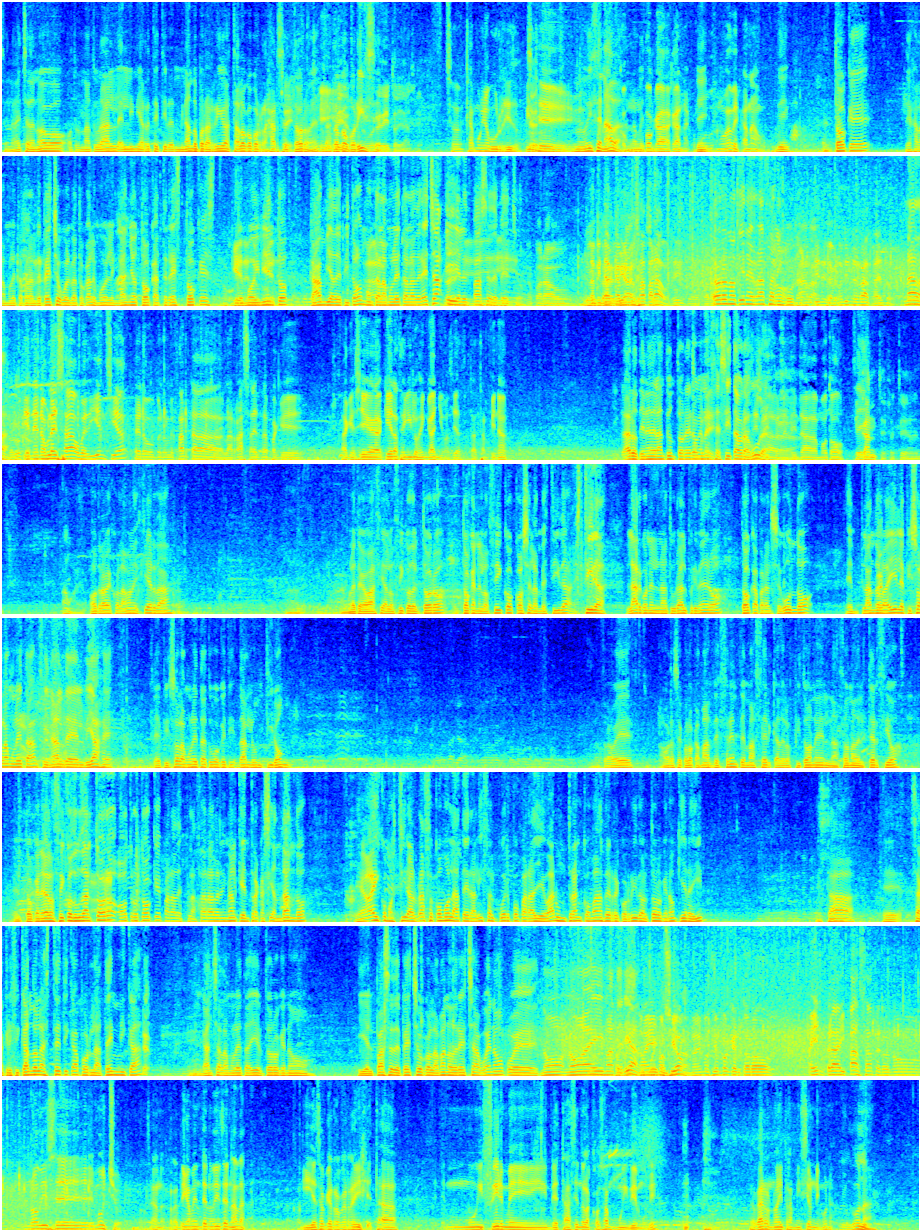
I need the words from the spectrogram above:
Se la echa de nuevo, otro natural en línea recta y terminando por arriba, está loco por rajarse el toro, ¿eh? sí, está sí, loco por irse. ya, Está muy aburrido, ¿viste? No dice nada, Con bestia. pocas ganas, con Sí. muy, muy desganado. Bien, el toque, deja la muleta para el de pecho, vuelve a tocar, le mueve el engaño, toca tres toques de no movimiento, cambia de pitón, monta la muleta a la derecha y el pase de pecho. Ha parado. La mitad del camino se ha parado, sí. Toro no tiene raza No, ninguna. no tiene- no tiene raza, eso. Nada. Tiene nobleza, obediencia, pero pero le falta la raza esa para que para que siga- quiera seguir los engaños hacia hasta, hasta el final. Y claro, tiene delante un torero que necesita bravura. Necesita, necesita motor. Sí. Picante, efectivamente. Vamos a ver, otra vez con la mano izquierda. La muleta que va hacia el hocico del toro, toque en el hocico, cose la embestida, estira largo en el natural primero, toca para el segundo, templándolo ahí, le pisó la muleta al final del viaje, le pisó la muleta, tuvo que darle un tirón. Otra vez, ahora se coloca más de frente, más cerca de los pitones, en la zona del tercio. El toque en el hocico duda al toro, otro toque para desplazar al animal que entra casi andando. Eh, Ay, cómo estira el brazo, cómo lateraliza el cuerpo para llevar un tranco más de recorrido al toro que no quiere ir. Está eh, sacrificando la estética por la técnica. Engancha la muleta ahí el toro que no. Y el pase de pecho con la mano derecha, bueno, pues no, no hay material. No hay emoción, complicado. no hay emoción porque el toro entra y pasa, pero no, no dice mucho. O sea, no- prácticamente no dice nada. Y eso que Roca Rey está muy firme y está haciendo las cosas muy bien, muy bien. Pero claro, no hay transmisión ninguna. Ninguna.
